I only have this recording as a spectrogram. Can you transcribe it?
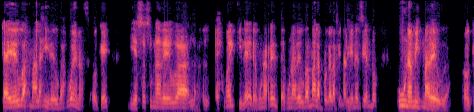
que hay deudas malas y deudas buenas, ¿ok? Y eso es una deuda, es un alquiler, es una renta, es una deuda mala porque al final viene siendo una misma deuda, ¿ok?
